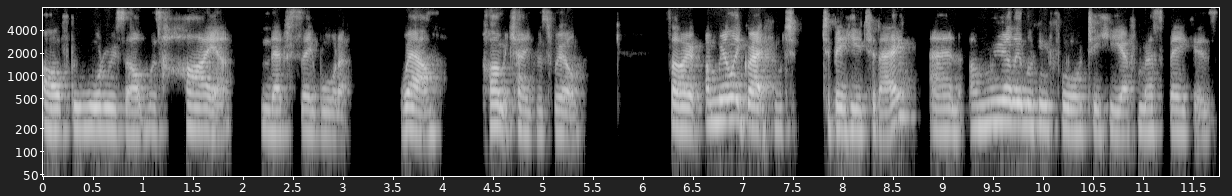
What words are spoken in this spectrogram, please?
of the water result was higher than that of seawater. Wow, climate change was real. So I'm really grateful to, to be here today and I'm really looking forward to hear from our speakers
